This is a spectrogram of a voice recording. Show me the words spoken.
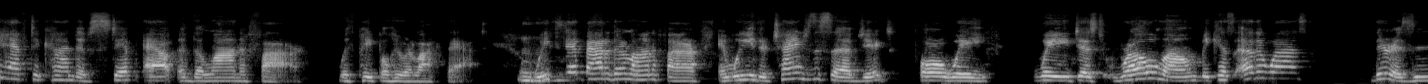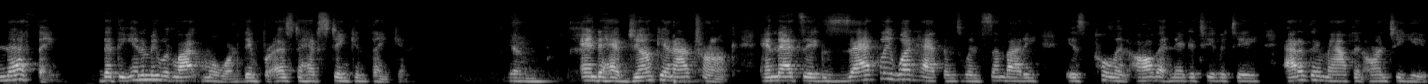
have to kind of step out of the line of fire with people who are like that. Mm-hmm. We step out of their line of fire and we either change the subject or we we just roll on because otherwise there is nothing that the enemy would like more than for us to have stinking thinking. Yeah. And to have junk in our trunk. And that's exactly what happens when somebody is pulling all that negativity out of their mouth and onto you.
